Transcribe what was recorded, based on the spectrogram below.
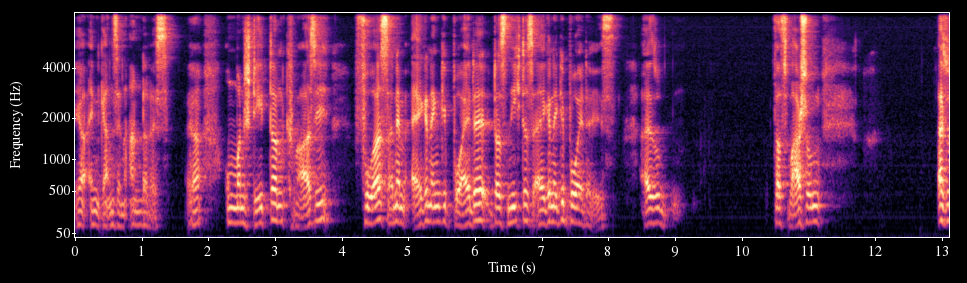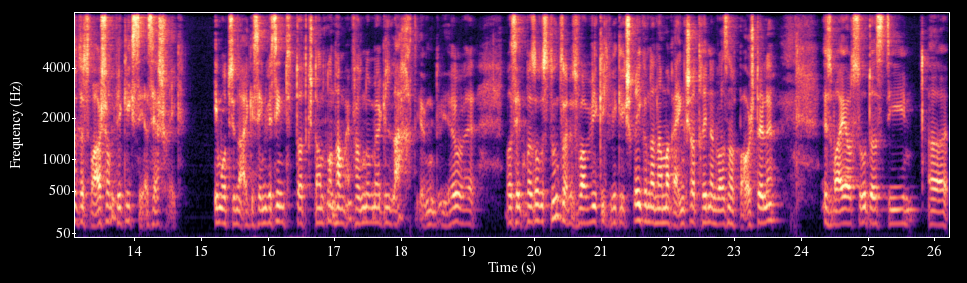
ja, ein ganz ein anderes. Ja. Und man steht dann quasi vor seinem eigenen Gebäude, das nicht das eigene Gebäude ist. Also das war schon, also das war schon wirklich sehr, sehr schräg. Emotional gesehen. Wir sind dort gestanden und haben einfach nur mehr gelacht irgendwie, weil was hätten wir sonst tun sollen? Es war wirklich, wirklich schräg und dann haben wir reingeschaut, drinnen war es noch Baustelle. Es war ja auch so, dass die, äh,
